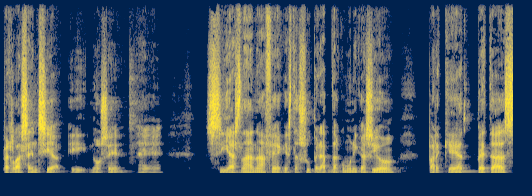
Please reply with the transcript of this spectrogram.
per l'essència i no sé, eh, si has d'anar a fer aquesta superapp de comunicació, per què et petes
